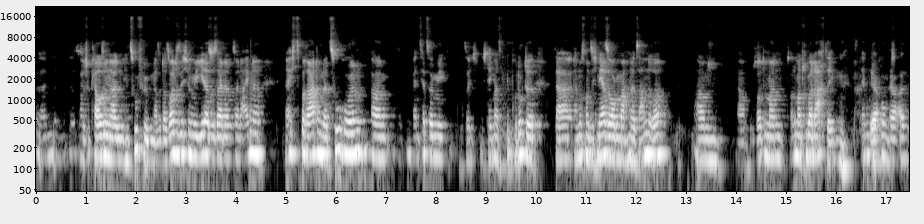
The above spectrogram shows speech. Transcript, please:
äh, solche Klauseln halt hinzufügen. Also da sollte sich irgendwie jeder so seine, seine eigene Rechtsberatung dazu holen. Ähm, wenn es jetzt irgendwie, also ich, ich denke mal, es gibt Produkte, da, da muss man sich mehr Sorgen machen als andere. Ähm, ja, sollte man, sollte man drüber nachdenken. Sehr guter ja, Punkt. Ja, also,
